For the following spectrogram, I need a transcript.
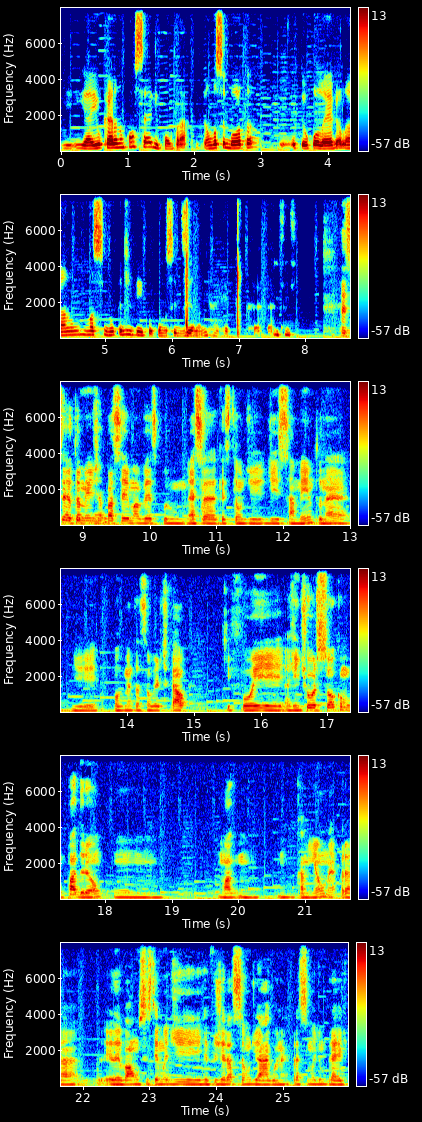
E, e aí o cara não consegue comprar. Então você bota o teu colega lá numa sinuca de bico, como se dizia na minha época. eu também já passei uma vez por um, essa questão de, de içamento, né, de movimentação vertical, que foi a gente orçou como padrão um, uma, um, um caminhão, né, para elevar um sistema de refrigeração de água, né, para cima de um prédio.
